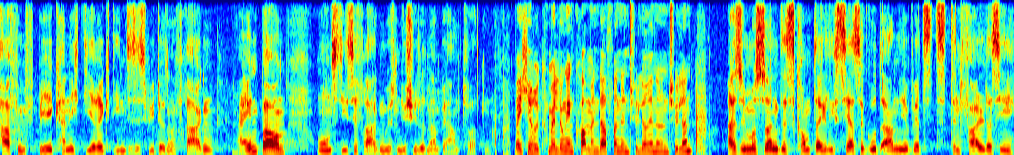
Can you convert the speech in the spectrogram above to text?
H5B kann ich direkt in dieses Video dann Fragen einbauen und diese Fragen müssen die Schüler dann beantworten. Welche Rückmeldungen kommen da von den Schülerinnen und Schülern? Also ich muss sagen, das kommt eigentlich sehr, sehr gut an. Ich habe jetzt den Fall, dass ich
